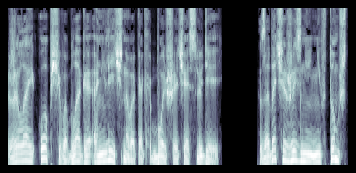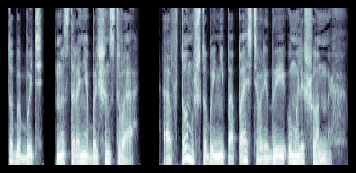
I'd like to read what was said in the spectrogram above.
желай общего блага, а не личного, как большая часть людей. Задача жизни не в том, чтобы быть на стороне большинства, а в том, чтобы не попасть в ряды умалишенных.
